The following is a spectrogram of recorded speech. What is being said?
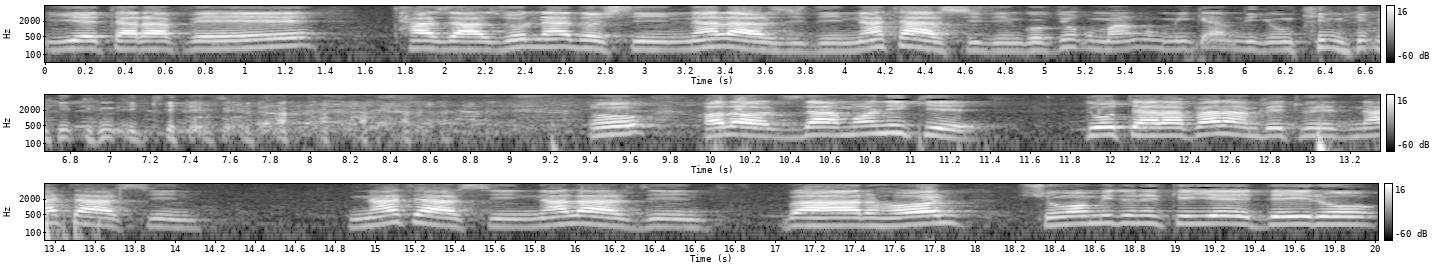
یه طرفه تزلزل نداشتین نلرزیدین نترسیدین. گفتین خب من میگم دیگه اون که نمی‌دونه که خب حالا زمانی که دو طرفه هم بتونید نترسین نترسین نلرزین به هر حال شما می‌دونید که یه عده رو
